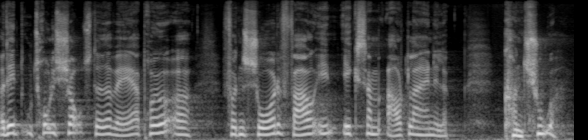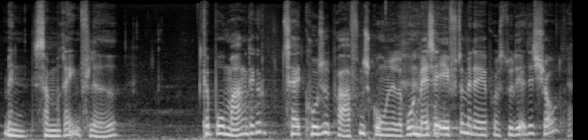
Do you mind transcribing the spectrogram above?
Og det er et utroligt sjovt sted at være. Prøv at få den sorte farve ind, ikke som outline eller kontur, men som ren flade. Du kan bruge mange. Det kan du tage et kursus på aftenskolen, eller bruge en masse eftermiddage på at studere. Det er sjovt. Ja.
